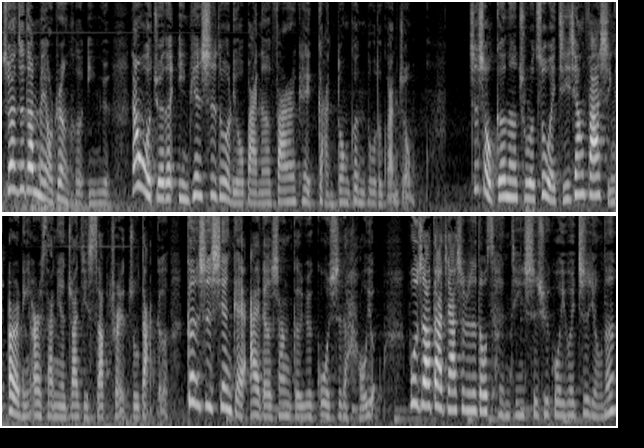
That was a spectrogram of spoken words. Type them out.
虽然这段没有任何音乐，但我觉得影片适度的留白呢，反而可以感动更多的观众。这首歌呢，除了作为即将发行二零二三年专辑《Subtrate》主打歌，更是献给爱德上个月过世的好友。不知道大家是不是都曾经失去过一位挚友呢？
